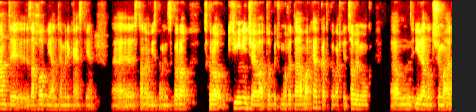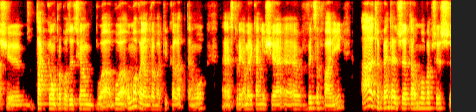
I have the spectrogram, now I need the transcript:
antyzachodnie, antyamerykańskie e, stanowisko. Więc skoro, skoro kij nie działa, to być może ta marchewka, tylko właśnie co by mógł Iran otrzymać. E, taką propozycją była, była umowa jądrowa kilka lat temu, e, z której Amerykanie się wycofali, ale trzeba pamiętać, że ta umowa przecież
